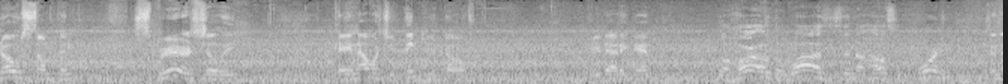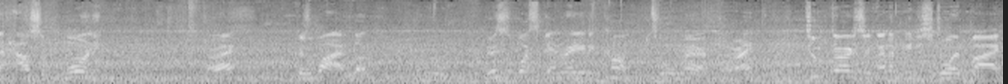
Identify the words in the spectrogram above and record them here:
know something spiritually. Okay, not what you think you know. Read that again. The heart of the wise is in the house of mourning. It's in the house of mourning. All right? Because why? Look, this is what's getting ready to come to America. All right? Two thirds are going to be destroyed by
